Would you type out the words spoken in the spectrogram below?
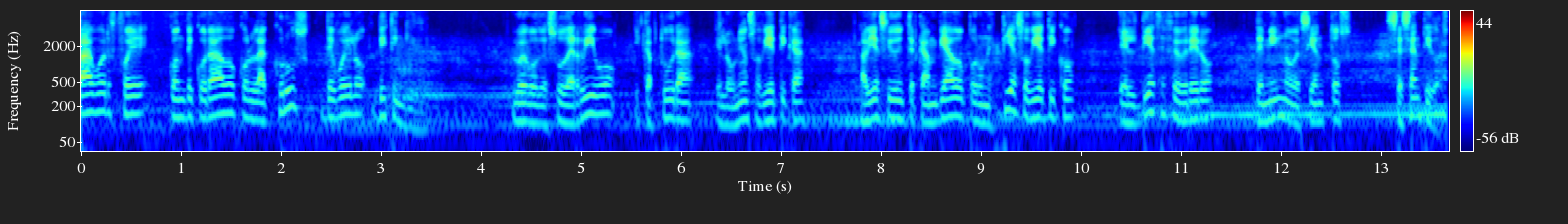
Powers fue condecorado con la Cruz de Vuelo Distinguido luego de su derribo y captura en la Unión Soviética, había sido intercambiado por un espía soviético el 10 de febrero de 1962.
